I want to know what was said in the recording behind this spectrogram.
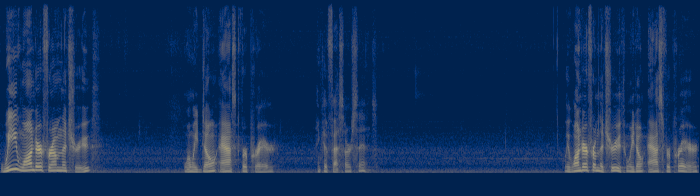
We wander from the truth when we don't ask for prayer and confess our sins. We wander from the truth when we don't ask for prayer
